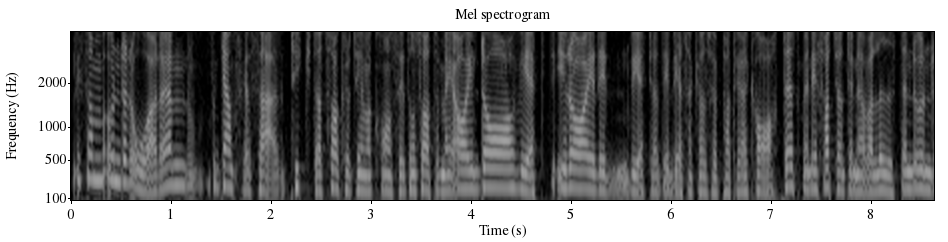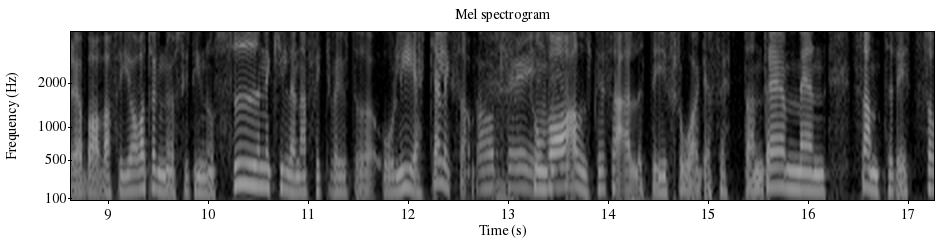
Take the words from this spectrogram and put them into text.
liksom under åren ganska så här, tyckte att saker och ting var konstigt. Hon sa till mig, ja idag vet, idag är det, vet jag att det är det som kallas för patriarkatet men det fattade jag inte när jag var liten. Då undrar jag bara varför jag var tvungen att sitta inne och sy när killarna fick vara ute och, och leka liksom. Okej. Så hon var alltid så här lite ifrågasättande men samtidigt så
